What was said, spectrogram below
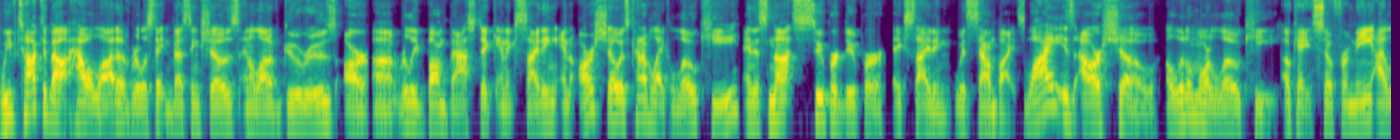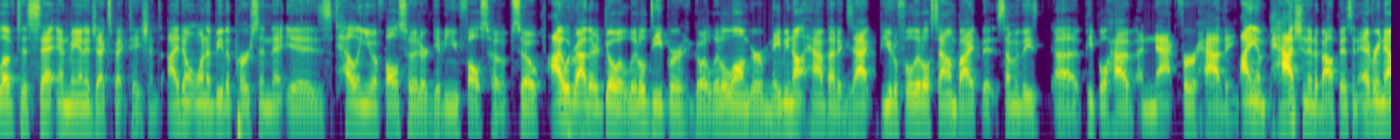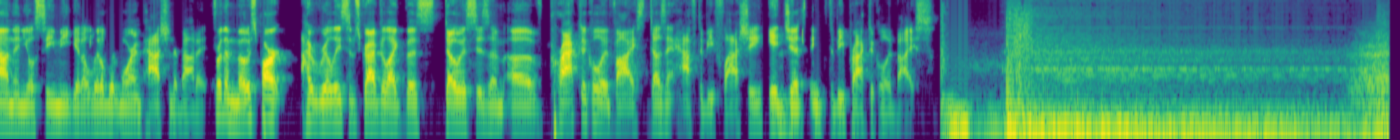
We've talked about how a lot of real estate investing shows and a lot of gurus are uh, really bombastic and exciting. And our show is kind of like low key and it's not super duper exciting with sound bites. Why is our show a little more low key? Okay, so for me, I love to set and manage expectations. I don't want to be the person that is telling you a falsehood or giving you false hope. So I would rather go a little deeper, go a little longer, maybe not have that exact beautiful little sound bite that some of these uh, people have a knack for having. I am passionate about this, and every now and then you'll see me get a little bit more impassioned about it. For the most part, I really subscribe to like the stoicism of practical advice doesn't have to be flashy. It mm-hmm. just needs to be practical advice.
